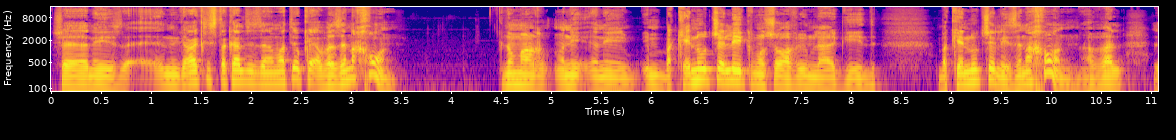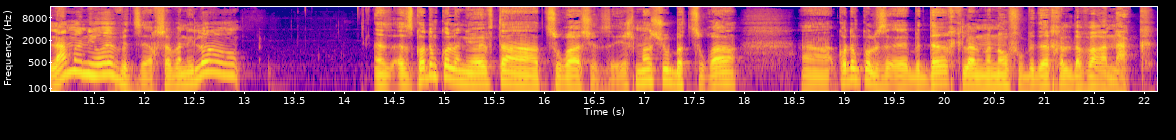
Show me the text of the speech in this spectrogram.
שאני אני רק הסתכלתי על זה, אמרתי, אוקיי, אבל זה נכון. כלומר, אני, אני, בכנות שלי, כמו שאוהבים להגיד, בכנות שלי זה נכון, אבל למה אני אוהב את זה? עכשיו, אני לא... אז, אז קודם כל אני אוהב את הצורה של זה. יש משהו בצורה... קודם כל, זה בדרך כלל מנוף הוא בדרך כלל דבר ענק.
